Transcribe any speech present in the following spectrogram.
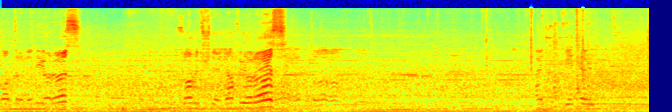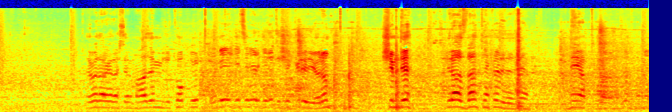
kontrol ediyoruz. Son rütuşları yapıyoruz. Yeterli. Evet arkadaşlar malzememizi topluyoruz. Emeği geçen herkese teşekkür ediyorum. Şimdi birazdan tekrar edeceğim. Ne yaptıklarımızı hemen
